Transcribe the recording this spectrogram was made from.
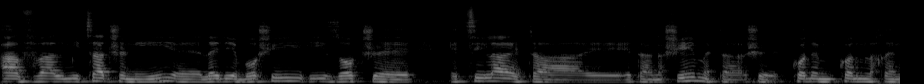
אבל מצד שני, אה, ליידי אבושי היא זאת ש... הצילה את, ה, את האנשים את ה, שקודם לכן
